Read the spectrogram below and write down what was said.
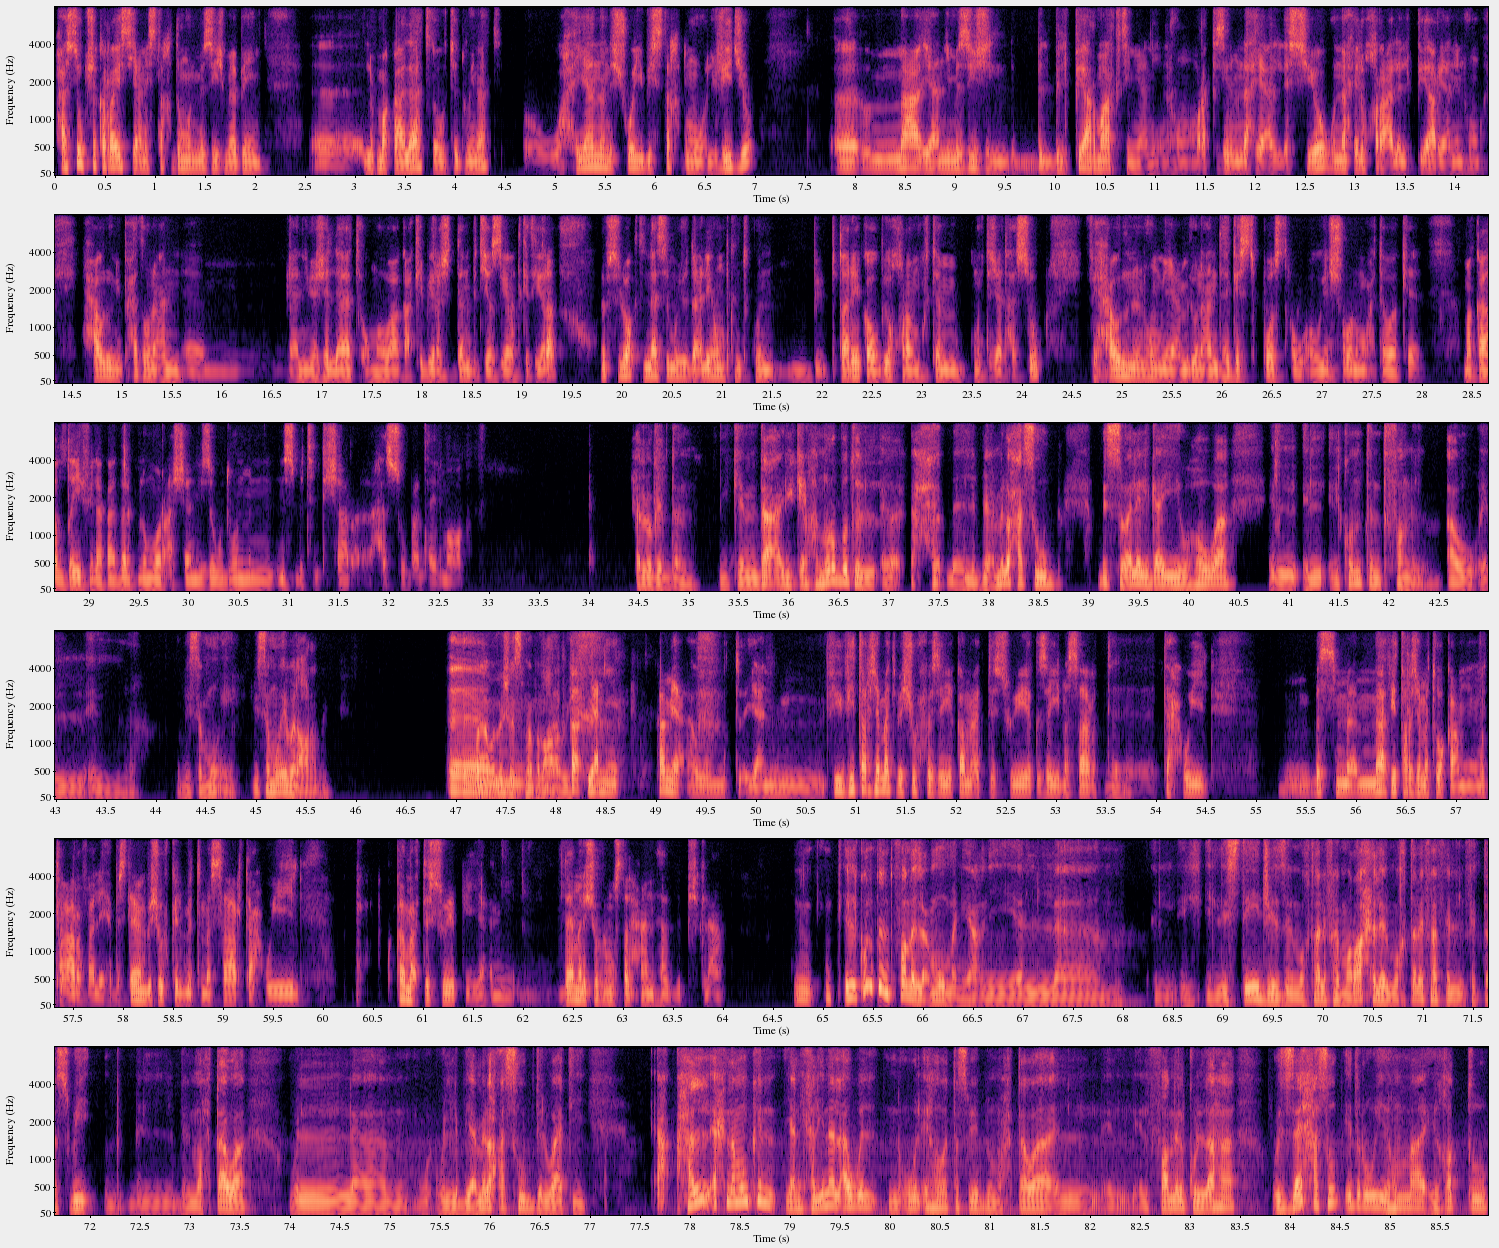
حسوا بشكل رئيسي يعني استخدموا المزيج ما بين آه، المقالات أو التدوينات واحيانا شوي بيستخدموا الفيديو. مع يعني مزيج بال PR marketing يعني إنهم مركزين من ناحية على ال SEO والناحيه الأخرى على ال PR يعني إنهم يحاولون يبحثون عن يعني مجلات أو مواقع كبيرة جدا بتجي زيارات كثيرة ونفس الوقت الناس الموجودة عليهم ممكن تكون بطريقة أو بأخرى مهتم بمنتجات حاسوب فيحاولون إنهم يعملون عندها guest post أو أو ينشرون محتوى كمقال ضيف إلى ذلك من الأمور عشان يزودون من نسبة انتشار حاسوب عند هذه المواقع. حلو جدا يمكن ده يمكن هنربط اللي بيعملوا حاسوب بالسؤال الجاي وهو ال content funnel أو ال ال بيسموه إيه؟ بيسموه إيه بالعربي؟ ولا ملوش اسم بالعربي؟ يعني قمع أو يعني في في ترجمات بشوفها زي قمع التسويق زي مسار التحويل بس ما في ترجمة أتوقع متعارف عليها بس دائما بشوف كلمة مسار تحويل قمع تسويق يعني دائما أشوف المصطلحان هذا بشكل عام ال content funnel عموما يعني ال stages المختلفة المراحل المختلفة في في التسويق بالمحتوى واللي بيعمله حاسوب دلوقتي. هل إحنا ممكن يعني خلينا الأول نقول إيه هو التسويق بالمحتوى ال funnel كلها وإزاي حاسوب قدروا هم يغطوا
